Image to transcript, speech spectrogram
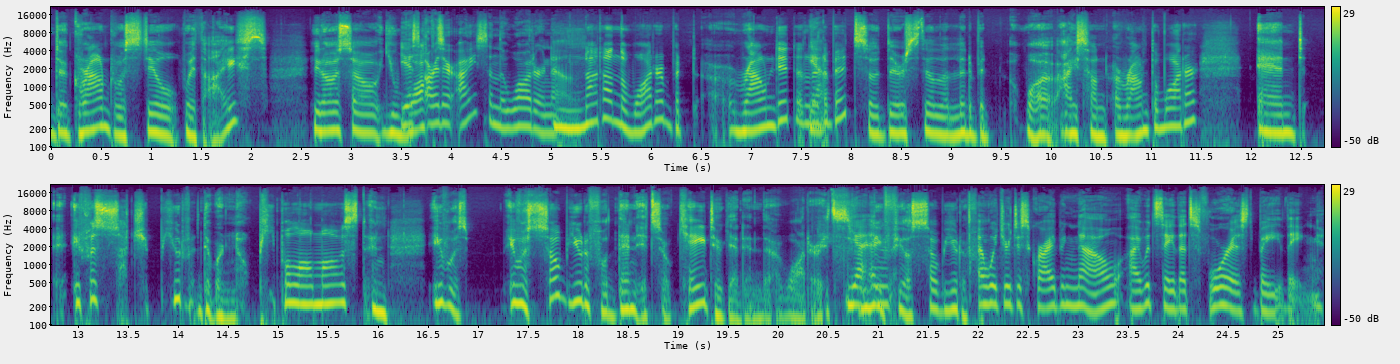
the ground was still with ice, you know, so you Yes, walked. are there ice in the water now? Not on the water, but around it a Yeah. little bit. So there's still a little bit ice on around the water, and it was such a beautiful. There were no people almost, and it was it was so beautiful. Then it's okay to get in the water. It's Yeah, really and- feels so beautiful. And what you're describing now, I would say that's forest bathing,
